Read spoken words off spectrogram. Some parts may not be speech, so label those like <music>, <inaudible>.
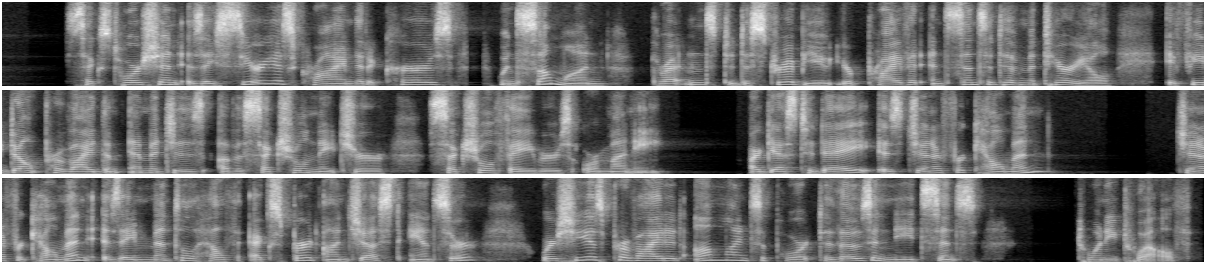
Sextortion is a serious crime that occurs when someone threatens to distribute your private and sensitive material if you don't provide them images of a sexual nature, sexual favors, or money. Our guest today is Jennifer Kelman. Jennifer Kelman is a mental health expert on Just Answer, where she has provided online support to those in need since 2012.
